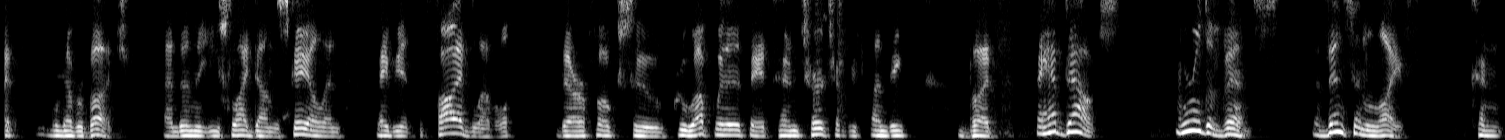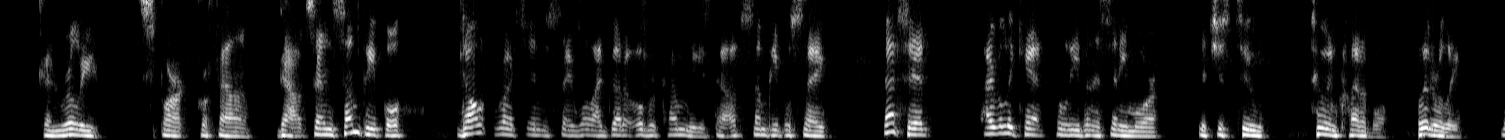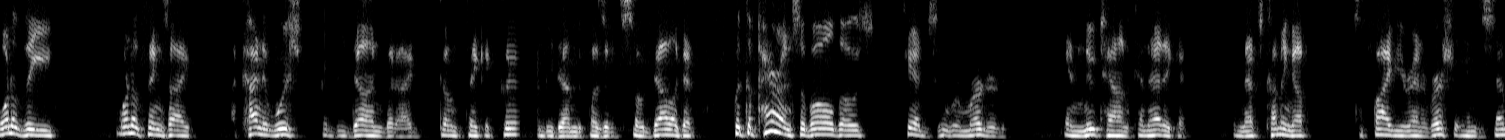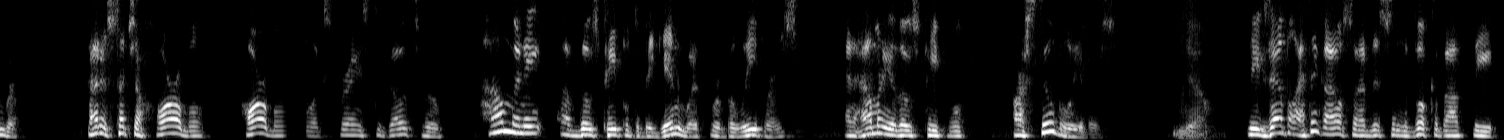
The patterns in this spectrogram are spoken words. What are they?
will never budge. And then the, you slide down the scale, and maybe at the five level, there are folks who grew up with it, they attend church every Sunday, but they have doubts. World events, events in life can can really spark profound doubts. And some people don't rush in to say, well, I've got to overcome these doubts. Some people say, that's it. I really can't believe in this anymore. It's just too too incredible. Literally. One of the one of the things I, I kind of wish could be done, but I don't think it could be done because it's so delicate. But the parents of all those kids who were murdered in Newtown, Connecticut, and that's coming up, it's a five year anniversary in December. That is such a horrible, horrible experience to go through. How many of those people to begin with were believers? and how many of those people are still believers? Yeah. The example, I think I also have this in the book about the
